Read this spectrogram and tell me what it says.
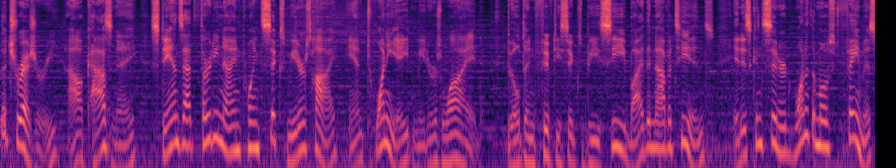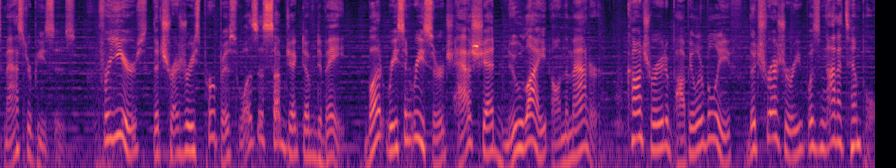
The treasury, Al Khazneh, stands at 39.6 meters high and 28 meters wide. Built in 56 BC by the Nabateans, it is considered one of the most famous masterpieces. For years, the treasury's purpose was a subject of debate, but recent research has shed new light on the matter. Contrary to popular belief, the treasury was not a temple,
